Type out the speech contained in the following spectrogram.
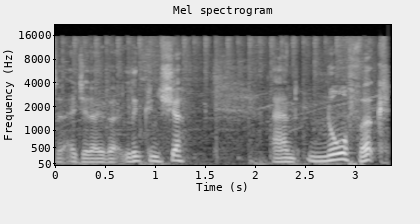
to edge it over Lincolnshire. And Norfolk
